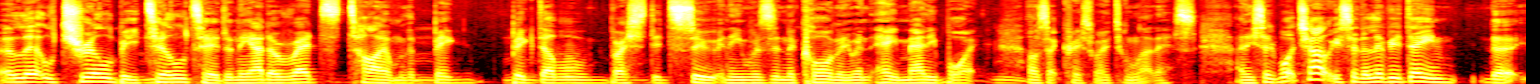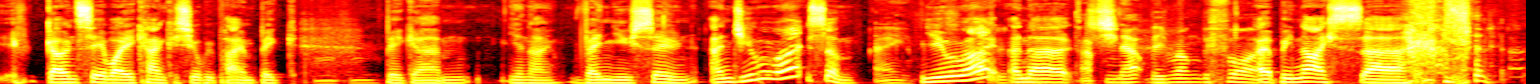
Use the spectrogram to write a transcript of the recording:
a little trilby tilted, and he had a red tie on with a big, big double-breasted suit, and he was in the corner. He went, "Hey, Maddie boy," I was like, "Chris, why are you talking like this?" And he said, "Watch out!" He said, "Olivia Dean, the, if, go and see her while you can, because she'll be playing big, big, um, you know, venue soon." And you were right, some. Hey, You were right, and uh, I've not been wrong before. it'd be nice. Uh,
